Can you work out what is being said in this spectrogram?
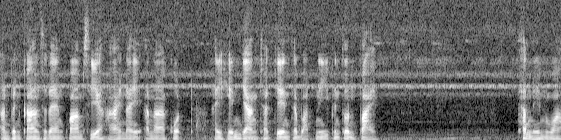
อันเป็นการแสดงความเสียหายในอนาคตให้เห็นอย่างชัดเจนแต่บัดนี้เป็นต้นไป ท่านเน้นว่า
